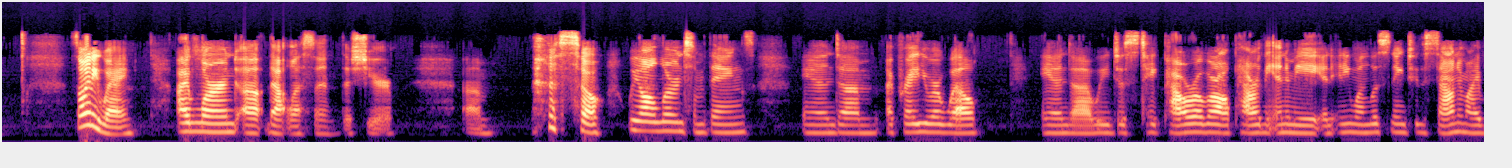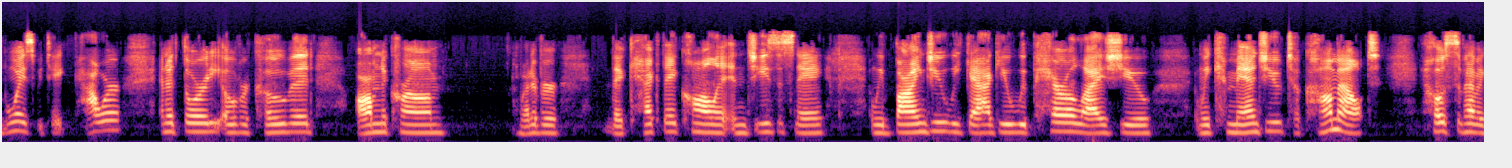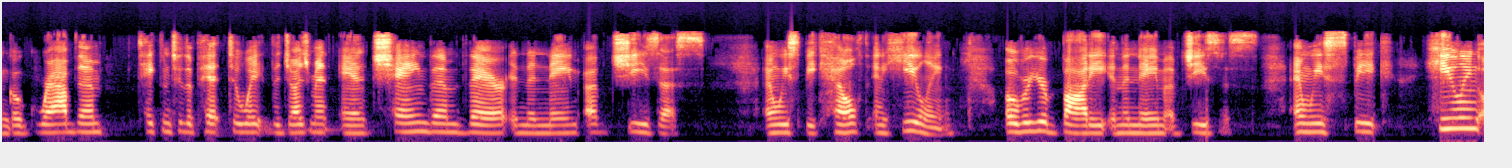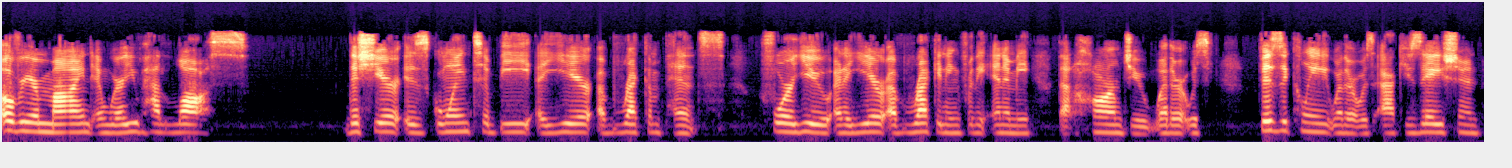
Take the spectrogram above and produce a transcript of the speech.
So, anyway, I learned uh, that lesson this year. Um, so, we all learned some things, and um, I pray you are well. And uh, we just take power over all power of the enemy. And anyone listening to the sound of my voice, we take power and authority over COVID, Omicron, whatever the heck they call it, in Jesus' name. And we bind you, we gag you, we paralyze you and we command you to come out. Hosts of heaven, go grab them, take them to the pit to wait the judgment, and chain them there in the name of Jesus. And we speak health and healing over your body in the name of Jesus. And we speak healing over your mind and where you've had loss. This year is going to be a year of recompense for you and a year of reckoning for the enemy that harmed you, whether it was physically, whether it was accusation,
